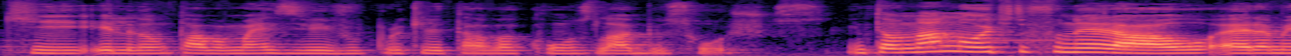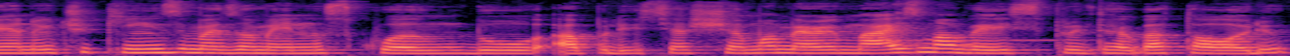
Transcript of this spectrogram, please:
que ele não estava mais vivo porque ele estava com os lábios roxos. Então, na noite do funeral, era meia-noite e 15 mais ou menos, quando a polícia chama Mary mais uma vez para o interrogatório.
